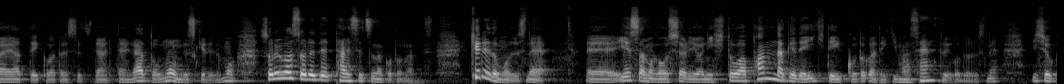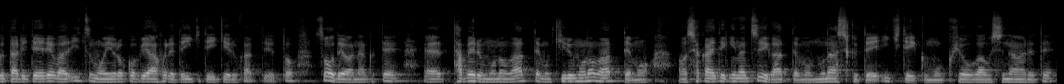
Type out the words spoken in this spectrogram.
え合っていく私たちでありたいなと思うんですけれどもそれはそれで大切なことなんです。けれどもですね、えイエス様がおっしゃるように人はパンだけで生きていくことができませんということですね衣食足りていればいつも喜びあふれて生きていけるかっていうとそうではなくて、え食べるものがあっても着るものがあっても社会的な地位があっても虚しくて生きていく目標が失われて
